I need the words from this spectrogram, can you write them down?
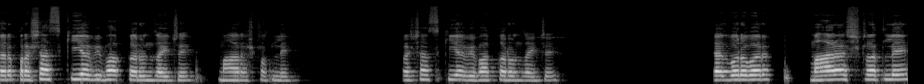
तर प्रशासकीय विभाग करून जायचे महाराष्ट्रातले. प्रशासकीय विभाग करून जायचे. त्याचबरोबर महाराष्ट्रातले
